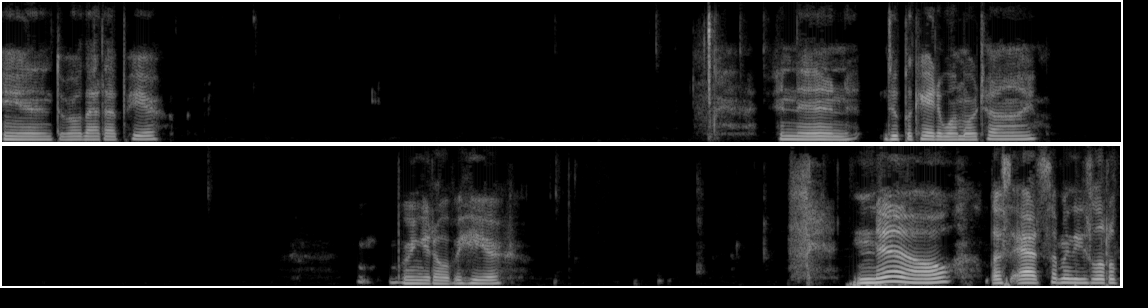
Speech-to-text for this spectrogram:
And throw that up here. and then duplicate it one more time. Bring it over here. Now, let's add some of these little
